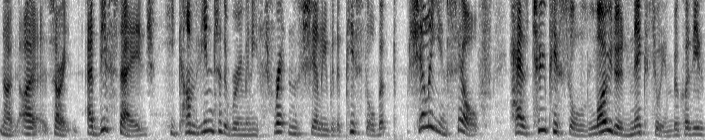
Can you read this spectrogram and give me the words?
No, I, sorry. At this stage, he comes into the room and he threatens Shelley with a pistol, but Shelley himself has two pistols loaded next to him because he's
